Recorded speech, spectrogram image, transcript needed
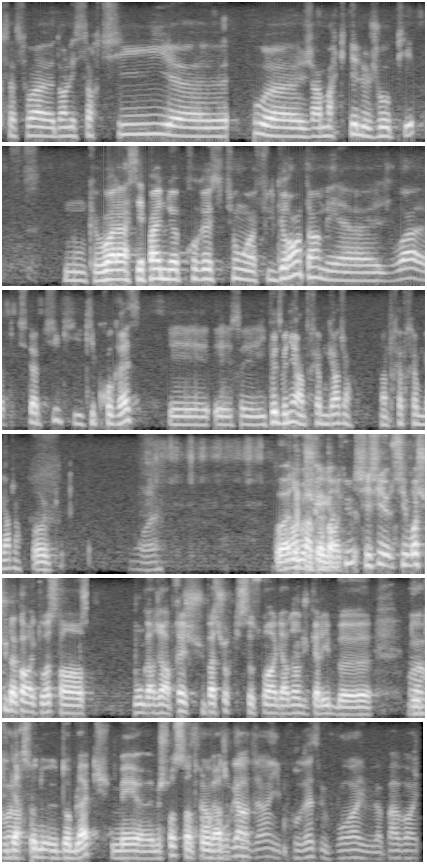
que ce soit dans les sorties euh, ou euh, j'ai remarqué le jeu au pied. Donc euh, voilà, c'est pas une progression euh, fulgurante, hein, mais euh, je vois petit à petit qu'il qu'il progresse et, et il peut devenir un très bon gardien. Un très très bon gardien. Ouais. Ouais, non, Non, moi, je avec... si, si, si, moi je suis d'accord avec toi, c'est un bon gardien. Après, je suis pas sûr qu'il se soit un gardien du calibre euh, de Ouais, voilà. Ederson ou d'Oblak, mais, euh, mais je pense que c'est un C'est très un bon bon gardien. gardien, il progresse, mais pour moi, il va pas avoir une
